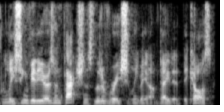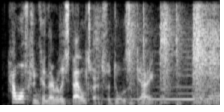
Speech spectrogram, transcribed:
Releasing videos and factions that have recently been updated, because how often can they release battletomes for Daughters of Khaine?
